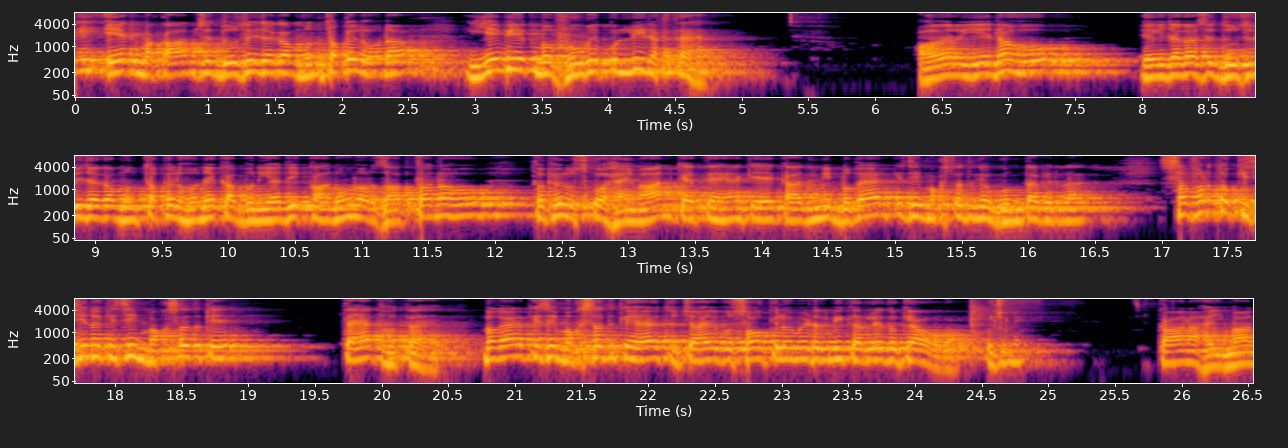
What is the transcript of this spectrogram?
ہی ایک مقام سے دوسری جگہ منتقل ہونا، یہ بھی ایک مفہوم کلی رکھتا ہے۔ اگر یہ نہ ہو ایک جگہ سے دوسری جگہ منتقل ہونے کا بنیادی قانون اور ضابطہ نہ ہو تو پھر اس کو حیمان کہتے ہیں کہ ایک آدمی بغیر کسی مقصد کے گھومتا پھر رہا ہے۔ سفر تو کسی نہ کسی مقصد کے تحت ہوتا ہے۔ بغیر کسی مقصد کے ہے تو چاہے وہ سو کلو میٹر بھی کر لے تو کیا ہوگا؟ کچھ نہیں۔ کانا حیمان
